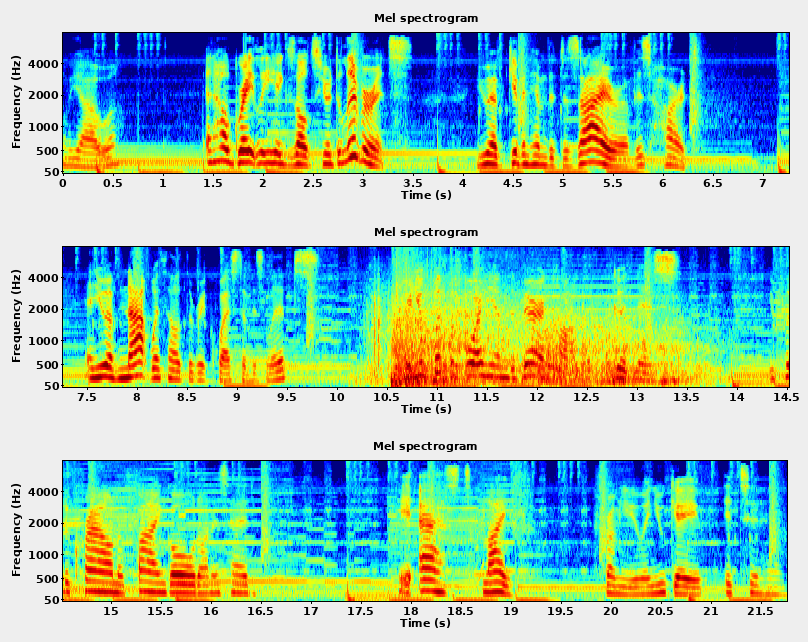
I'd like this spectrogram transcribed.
O Yahweh, and how greatly he exalts your deliverance. You have given him the desire of his heart, and you have not withheld the request of his lips. For you put before him the Barakoth of goodness. You put a crown of fine gold on his head. He asked life from you, and you gave it to him.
